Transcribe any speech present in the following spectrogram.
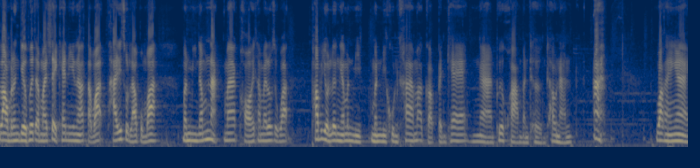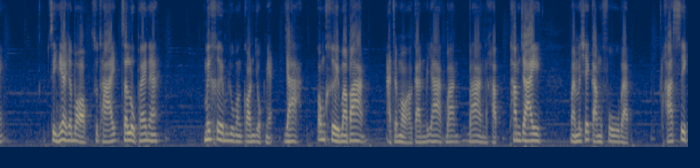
เรามาตั้งเยอะเพื่อจะมาเสร็จแค่นี้นะ แต่ว่าท้ายที่สุดแล้วผมว่ามันมีน้ำหนักมากพอที่ทำให้รู้สึกว่า ภาพยนตร์เรื่องนี้มันมีมันมีคุณค่ามากกว่าเป็นแค่งานเพื่อความบันเทิงเท่านั้นอะว่าง่ายๆ สิ่งที่อยากจะบอกสุดท้ายสรุปให้นะ ไม่เคยมาดูมังกรหยกเนี่ยยากต้องเคยมาบ้าง อาจจะเหมาะกับการยากบ้างบ้างนะครับทำใจมันไม่ใช่กังฟูแบบคลาสสิก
